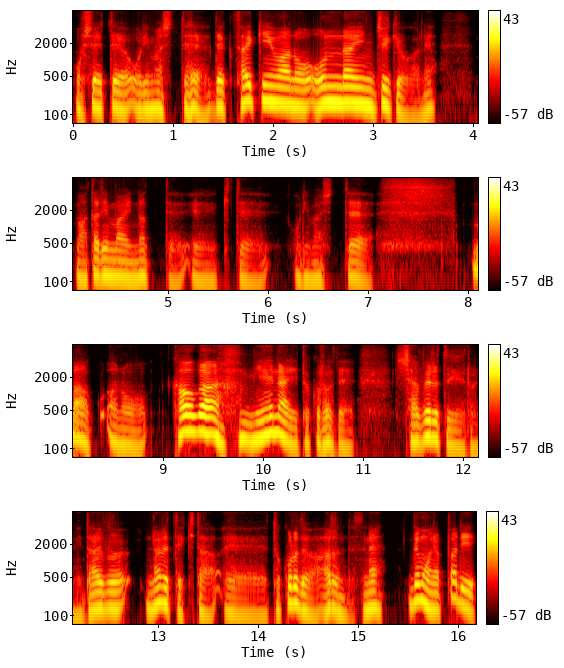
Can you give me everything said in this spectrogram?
教えておりましてで最近はあのオンライン授業がね、まあ、当たり前になってき、えー、ておりましてまああの顔が 見えないところで喋るというのにだいぶ慣れてきた、えー、ところではあるんですね。でもやっぱり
